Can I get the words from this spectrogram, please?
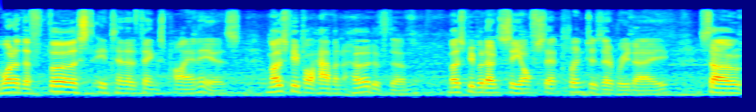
one of the first Internet of Things pioneers. Most people haven't heard of them. Most people don't see offset printers every day. So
